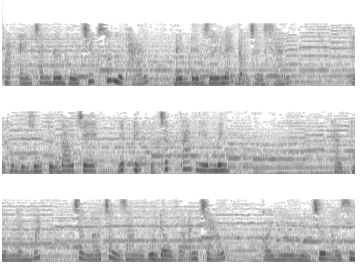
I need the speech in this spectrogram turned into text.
phạt em chăn đơn gối chiếc suốt một tháng, đêm đêm rơi lệ đợi trời sáng. Anh không được dung túng bao che, nhất định phải chấp pháp nghiêm minh. Khang kiếm nhắm mắt, chẳng nói chẳng rằng vùi đầu vào ăn cháo, coi như mình chưa nói gì.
